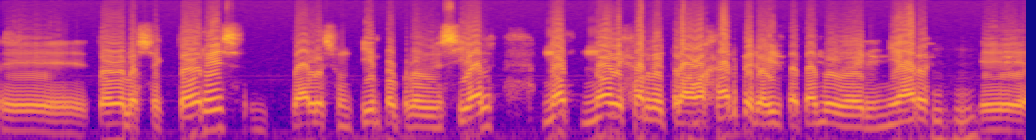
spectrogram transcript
eh, todos los sectores, darles un tiempo prudencial, no, no dejar de trabajar, pero ir tratando de delinear eh,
